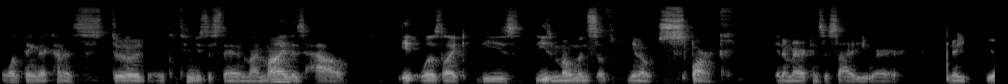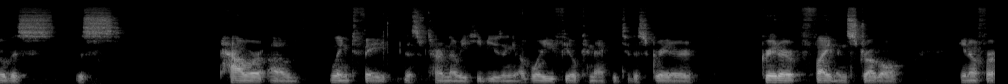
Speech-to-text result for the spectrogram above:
one thing that kind of stood and continues to stand in my mind is how it was like these these moments of you know spark in American society where you know you feel this this power of linked fate, this term that we keep using, of where you feel connected to this greater greater fight and struggle you know, for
